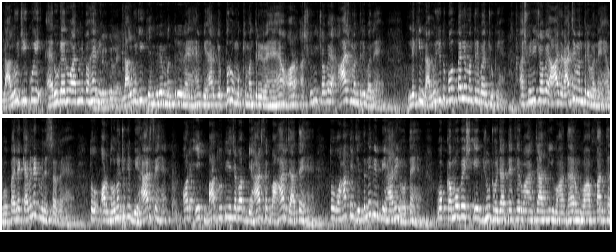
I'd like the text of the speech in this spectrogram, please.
लालू जी कोई एरू गैरू आदमी तो है नहीं, नहीं। लालू जी केंद्रीय मंत्री रहे हैं बिहार के पूर्व मुख्यमंत्री रहे हैं और अश्विनी चौबे आज मंत्री बने हैं। लेकिन लालू जी तो बहुत पहले मंत्री बन चुके हैं। अश्विनी चौबे आज राज्य मंत्री बने हैं वो पहले कैबिनेट मिनिस्टर रहे हैं। तो और दोनों चूँकि बिहार से हैं और एक बात होती है जब आप बिहार से बाहर जाते हैं तो वहाँ पे जितने भी बिहारी होते हैं वो कमोवेश एकजुट हो जाते हैं फिर वहाँ जाति वहाँ धर्म वहाँ पंथ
